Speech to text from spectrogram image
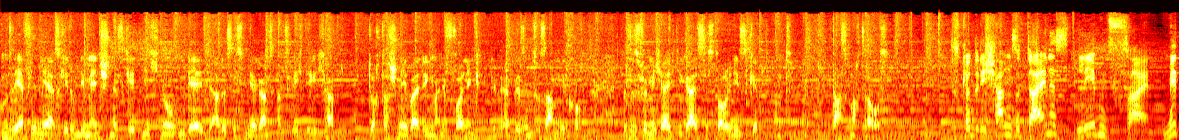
um sehr viel mehr. Es geht um die Menschen. Es geht nicht nur um Geld. Ja, das ist mir ganz, ganz wichtig. Ich habe durch das Schneeballding meine Freundin kennengelernt. Wir sind zusammengekommen. Das ist für mich eigentlich die geilste Story, die es gibt. Und das macht's aus. Es könnte die Chance deines Lebens sein, mit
